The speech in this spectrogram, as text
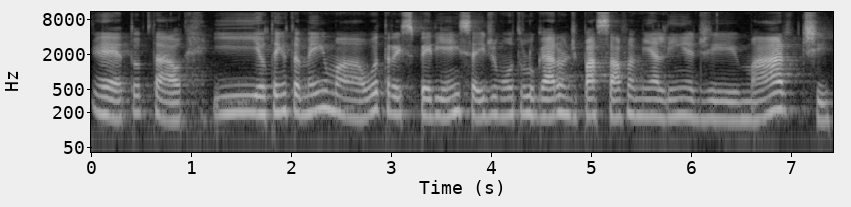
É, total. E eu tenho também uma outra experiência aí de um outro lugar onde passava a minha linha de Marte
